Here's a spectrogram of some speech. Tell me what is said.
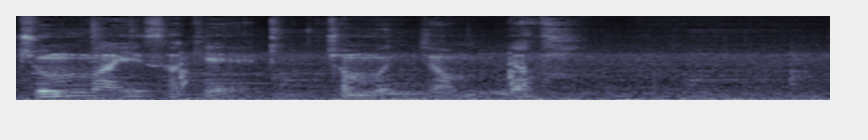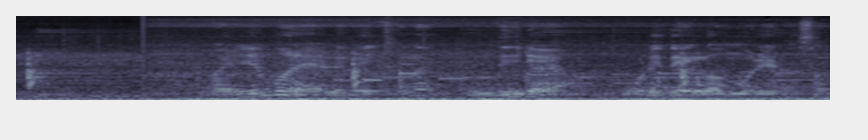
준마이사계 전문점 야타 어, 일본 엘리베이터는 느려요. 오래된 건물이라서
